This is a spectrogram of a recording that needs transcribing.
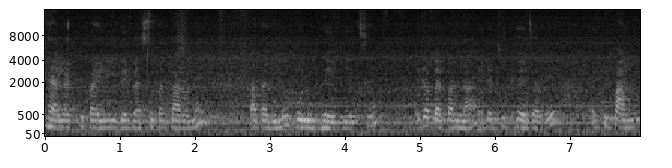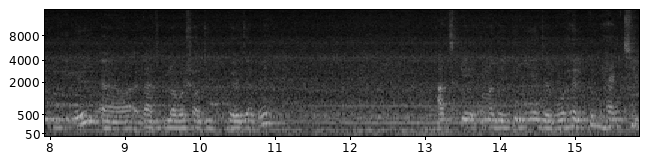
খেয়াল রাখতে পারিনি ঈদের ব্যস্ততার কারণে। পাতাগুলো হলুদ হয়ে গিয়েছে। এটা ব্যাপার না, এটা ঠিক হয়ে যাবে। একটু পানি দিলেই গাছগুলো আবার সঠিক হয়ে যাবে। আজকে ওনাদেরকে নিয়ে যাব। হেল্পিং হ্যান্ড ছিল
